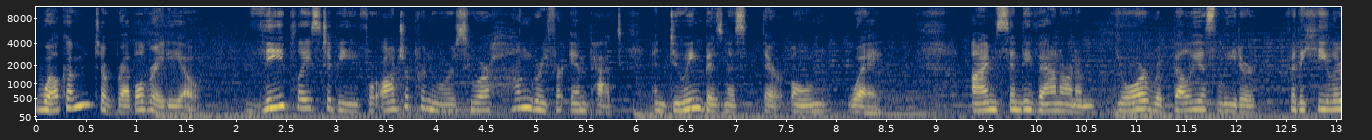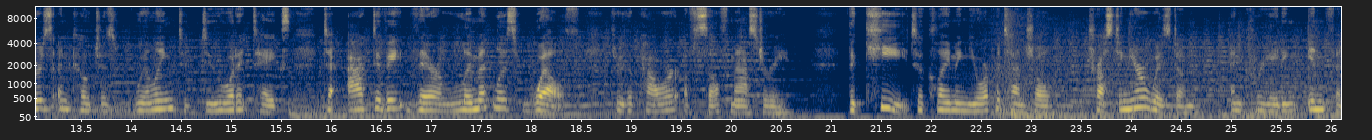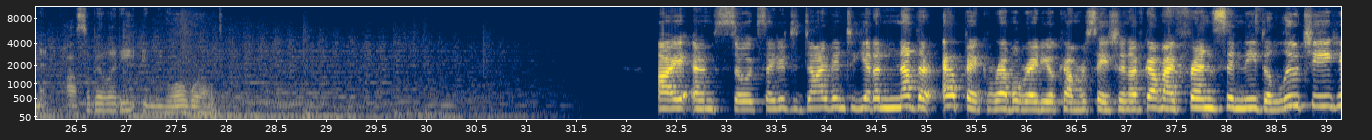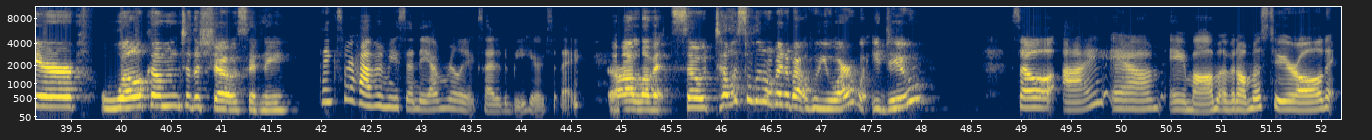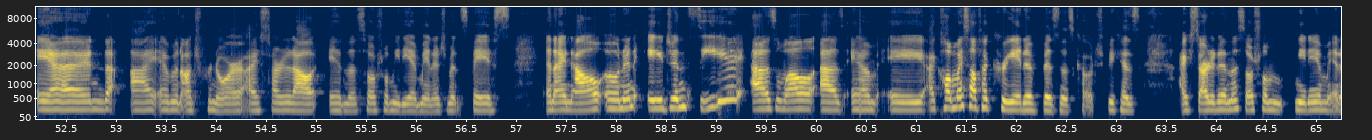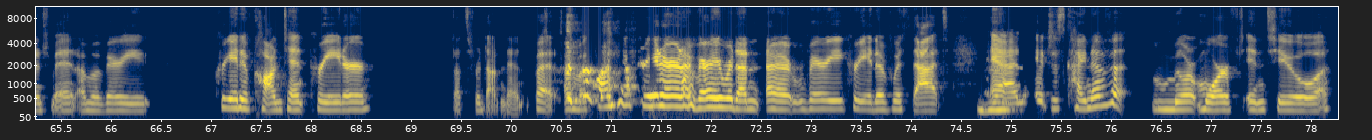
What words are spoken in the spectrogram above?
Welcome to Rebel Radio, the place to be for entrepreneurs who are hungry for impact and doing business their own way. I'm Cindy Van Arnhem, your rebellious leader for the healers and coaches willing to do what it takes to activate their limitless wealth through the power of self mastery. The key to claiming your potential, trusting your wisdom, and creating infinite possibility in your world. I am so excited to dive into yet another epic Rebel Radio conversation. I've got my friend Sydney DeLucci here. Welcome to the show, Sydney. Thanks for having me, Cindy. I'm really excited to be here today. Oh, I love it. So, tell us a little bit about who you are, what you do. So, I am a mom of an almost two year old, and I am an entrepreneur. I started out in the social media management space, and I now own an agency as well as am a, I call myself a creative business coach because I started in the social media management. I'm a very creative content creator. That's redundant, but I'm a content creator and I'm very redundant, uh, very creative with that. Mm-hmm. And it just kind of morphed into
